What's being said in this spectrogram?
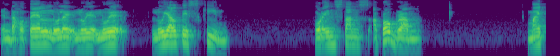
in the hotel loyalty scheme. For instance, a program might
